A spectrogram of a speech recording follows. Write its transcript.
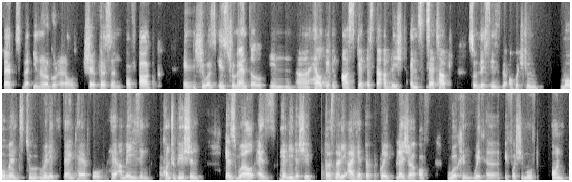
fact, the inaugural chairperson of ARC and she was instrumental in uh, helping us get established and set up. So this is the opportune moment to really thank her for her amazing contribution as well as her leadership. Personally, I had the great pleasure of working with her before she moved on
